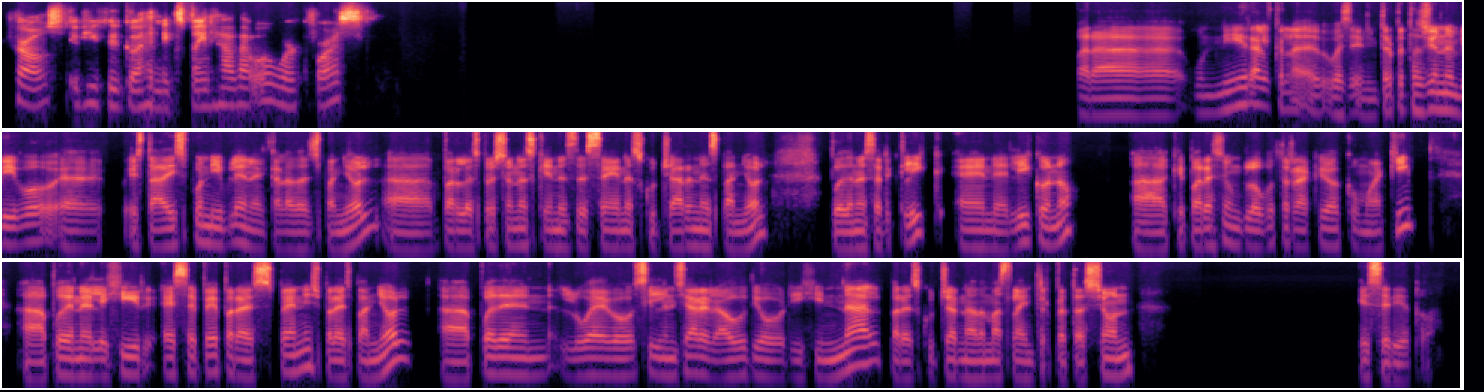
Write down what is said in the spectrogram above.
Charles, if you could go ahead and explain how that will work for us. Para unir al canal, pues la interpretación en vivo eh, está disponible en el canal de español. Ah, para las personas quienes deseen escuchar en español, pueden hacer clic en el icono ah, que parece un globo terráqueo como aquí. Ah, pueden elegir SP para Spanish, para español. Ah, pueden luego silenciar el audio original para escuchar nada más la interpretación. Y sería todo.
